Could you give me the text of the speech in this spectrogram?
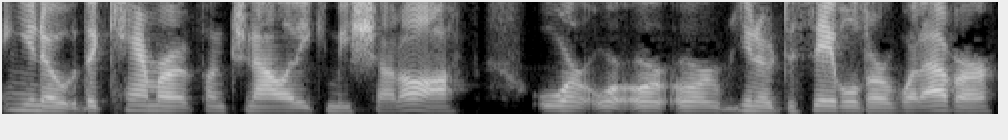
you know, the camera functionality can be shut off or or or, or you know disabled or whatever.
